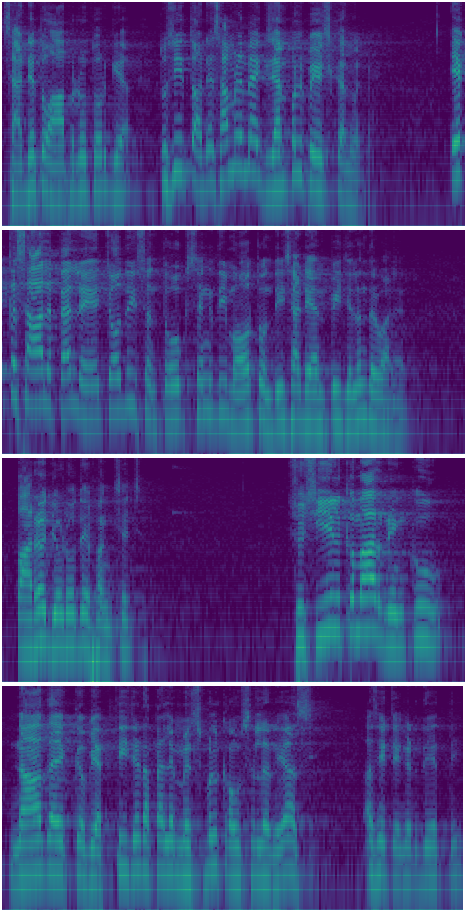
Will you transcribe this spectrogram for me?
ਸਾਡੇ ਤੋਂ ਆਪ ਨੂੰ ਤੁਰ ਗਿਆ। ਤੁਸੀਂ ਤੁਹਾਡੇ ਸਾਹਮਣੇ ਮੈਂ ਐਗਜ਼ਾਮਪਲ ਪੇਸ਼ ਕਰਨ ਲੱਗਾ। ਇੱਕ ਸਾਲ ਪਹਿਲੇ ਚੌਧਰੀ ਸੰਤੋਖ ਸਿੰਘ ਦੀ ਮੌਤ ਹੁੰਦੀ ਸਾਡੇ ਐਮਪੀ ਜਲੰਧਰ ਵਾਲੇ ਭਾਰਤ ਜੋੜੋ ਦੇ ਫੰਕਸ਼ਨ 'ਚ। ਸੁਸ਼ੀਲ ਕੁਮਾਰ ਰਿੰਕੂ ਨਾਂ ਦਾ ਇੱਕ ਵਿਅਕਤੀ ਜਿਹੜਾ ਪਹਿਲੇ ਮਿਊਨਿਸਪਲ ਕਾਉਂਸਲਰ ਰਿਹਾ ਸੀ, ਅਸੀਂ ਟਿਕਟ ਦੇ ਦਿੱਤੀ।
